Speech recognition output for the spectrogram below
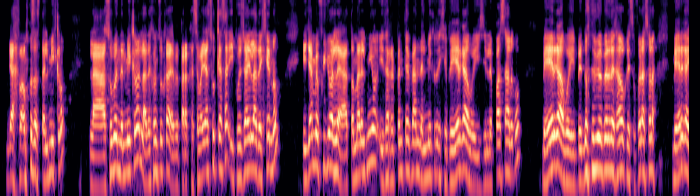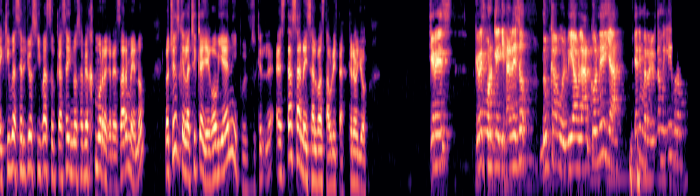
Ya vamos hasta el micro, la suben del micro, la dejo en su casa para que se vaya a su casa y pues ya ahí la dejé, ¿no? Y ya me fui yo a, tomar el mío y de repente van el micro y dije, verga, güey, y si le pasa algo, verga, güey, no debí haber dejado que se fuera sola, verga, ¿y qué iba a hacer yo si iba a su casa y no sabía cómo regresarme, ¿no? Lo chido es que la chica llegó bien y pues está sana y salva hasta ahorita, creo yo. ¿Crees? ¿Crees? Porque ya de eso nunca volví a hablar con ella. Ya ni me regresó mi libro.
